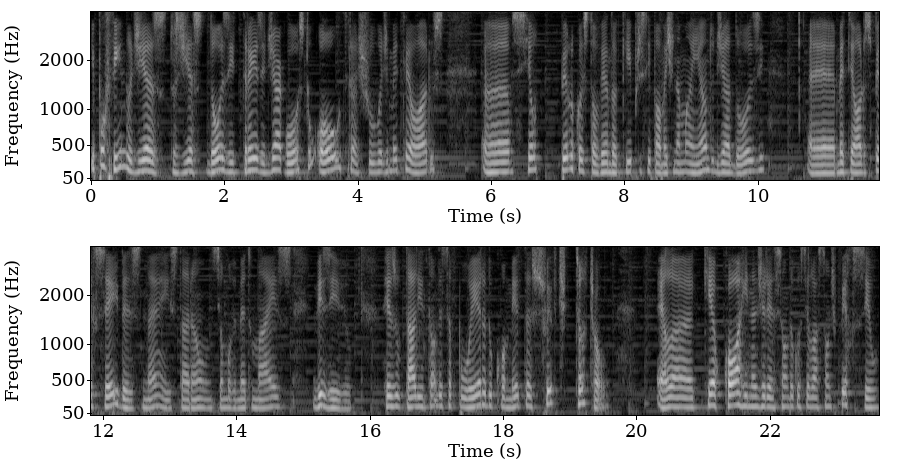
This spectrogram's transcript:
E por fim, no dias, dos dias 12 e 13 de agosto, outra chuva de meteoros. Uh, se eu, pelo que eu estou vendo aqui, principalmente na manhã do dia 12, é, meteoros Perseidas né, estarão em seu movimento mais visível. Resultado então dessa poeira do cometa Swift-Tuttle ela que ocorre na direção da constelação de Perseu.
